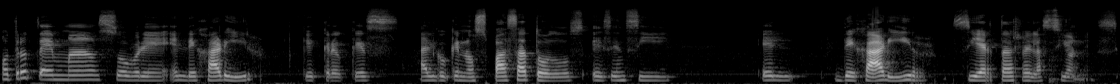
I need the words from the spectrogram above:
Otro tema sobre el dejar ir, que creo que es algo que nos pasa a todos es en sí el dejar ir ciertas relaciones.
